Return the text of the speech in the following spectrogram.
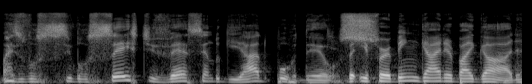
Mas vo- se você estiver sendo guiado por Deus, But if you're being guided by God,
